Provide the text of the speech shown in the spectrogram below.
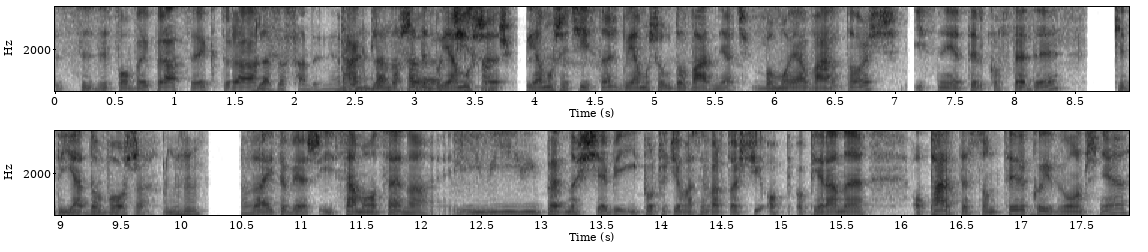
e, syzyfowej pracy, która... Dla zasady, nie? Tak, bo dla zasady, bo ja muszę, ja muszę cisnąć, bo ja muszę udowadniać, bo moja wartość istnieje tylko wtedy, kiedy ja dowożę. Mhm. Prawda? I to wiesz, i samoocena, i, i pewność siebie, i poczucie własnej wartości opierane, oparte są tylko i wyłącznie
